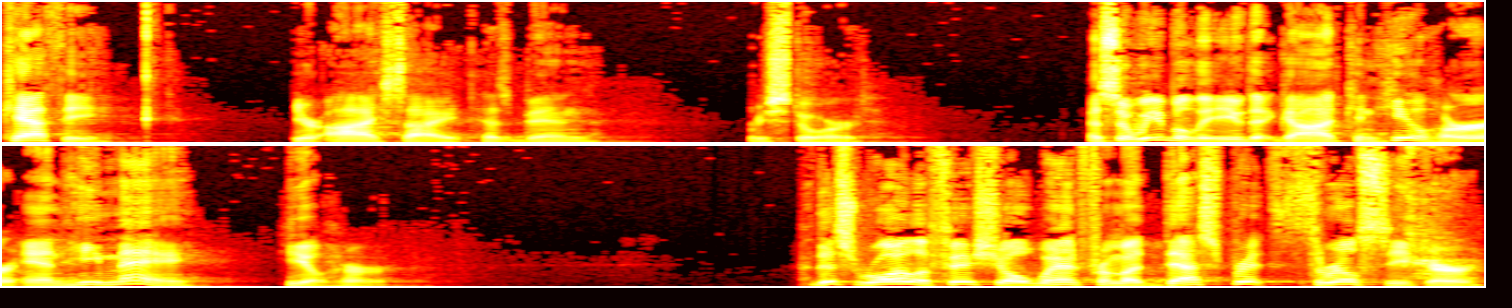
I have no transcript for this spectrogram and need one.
Kathy, your eyesight has been restored. And so we believe that God can heal her, and he may heal her. This royal official went from a desperate thrill seeker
